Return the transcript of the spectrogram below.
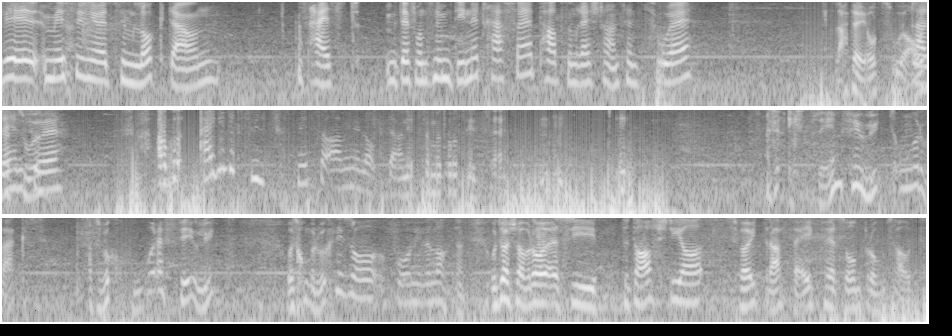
Weil wir sind ja jetzt im Lockdown. Das heisst, wir dürfen uns nicht mehr drinnen treffen. Pubs und Restaurants sind zu. Läden auch zu, alles Läden zu. zu. Aber eigentlich fühlt es sich nicht so an wie ein Lockdown, jetzt wenn wir hier sitzen. Es sind extrem viele Leute unterwegs. Also wirklich hure viele Leute. Und es kommt mir wirklich nicht so vor in den Lockdown. Und du hast aber auch, es sind- du darfst ja zu zweit treffen, eine Person pro Haushalt.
